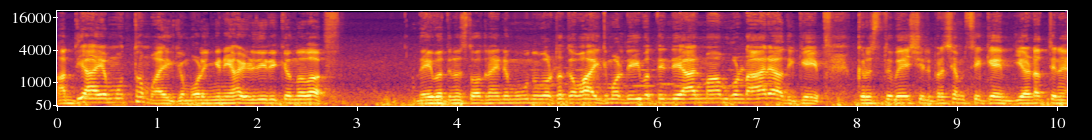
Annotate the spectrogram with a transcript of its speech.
അധ്യായം മൊത്തം വായിക്കുമ്പോൾ ഇങ്ങനെയാണ് എഴുതിയിരിക്കുന്നത്. ദൈവത്തിന് സ്തോത്രം. അതിന്റെ മൂന്ന് തൊട്ടൊക്കെ വായിക്കുമ്പോൾ ദൈവത്തിന്റെ ആത്മാവ് കൊണ്ട് ആരാധിക്കുകയും ക്രിസ്തുവേശിൽ പ്രശംസിക്കുകയും ജഡത്തിനെ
